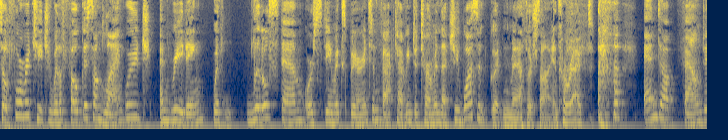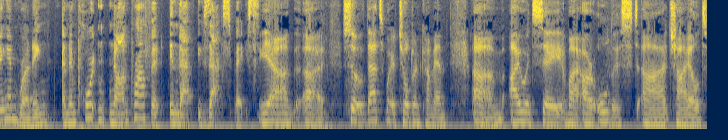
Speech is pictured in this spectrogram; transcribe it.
So, a former teacher with a focus on language and reading with little STEM or STEAM experience, in fact, having determined that she wasn't good in math or science, Correct. end up founding and running an important nonprofit in that exact space. Yeah, uh, so that's where children come in. Um, I would say my our oldest uh, child,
